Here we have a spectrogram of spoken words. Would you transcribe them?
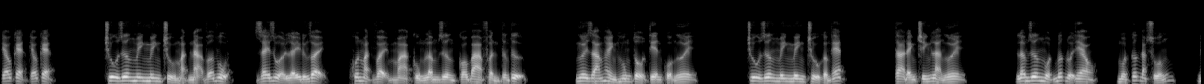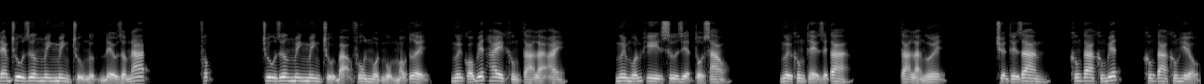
Kéo kẹt kéo kẹt. Chu dương minh minh chủ mặt nạ vỡ vụn dãy ruổi lấy đứng dậy, khuôn mặt vậy mà cùng lâm dương có ba phần tương tự. Ngươi dám hành hung tổ tiên của ngươi? Chu dương minh minh chủ gầm thét. Ta đánh chính là ngươi. Lâm dương một bước đuổi theo, một cước đặt xuống, đem chu dương minh minh chủ ngực đều dấm nát. Phúc. chu dương minh minh chủ bạo phun một ngụm máu tươi, ngươi có biết hay không ta là ai? Ngươi muốn khi sư diệt tổ sao? Ngươi không thể giết ta. Ta là ngươi. Chuyện thế gian, không ta không biết, không ta không hiểu.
